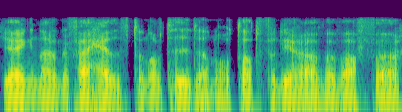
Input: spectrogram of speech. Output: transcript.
jag ägnar ungefär hälften av tiden åt att fundera över varför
